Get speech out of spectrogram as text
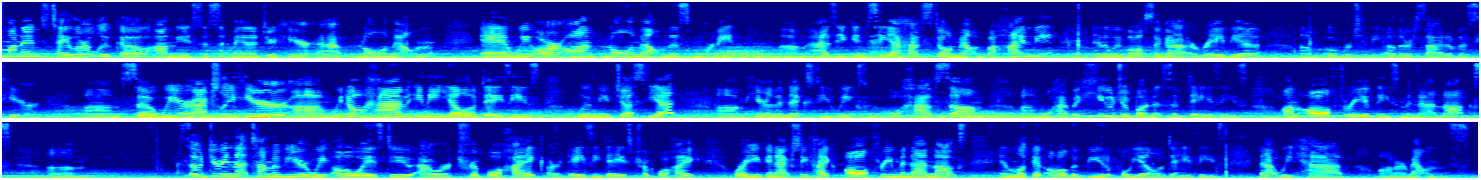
My name is Taylor Aluko. I'm the assistant manager here at Panola Mountain and we are on Panola Mountain this morning. Um, as you can see I have Stone Mountain behind me and then we've also got Arabia um, over to the other side of us here. Um, so we are actually here, um, we don't have any yellow daisies blooming just yet. Um, here in the next few weeks we will have some. Um, we'll have a huge abundance of daisies on all three of these monadnocks. So during that time of year, we always do our triple hike, our Daisy Days triple hike, where you can actually hike all three monadnocks and look at all the beautiful yellow daisies that we have on our mountains.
